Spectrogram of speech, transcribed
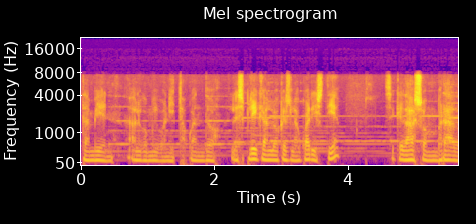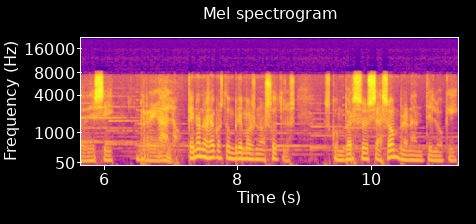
también algo muy bonito. Cuando le explican lo que es la Eucaristía, se queda asombrado de ese regalo. Que no nos acostumbremos nosotros. Los conversos se asombran ante lo que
